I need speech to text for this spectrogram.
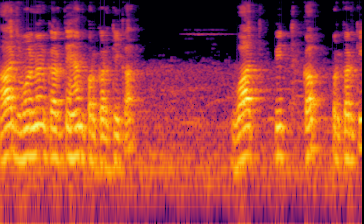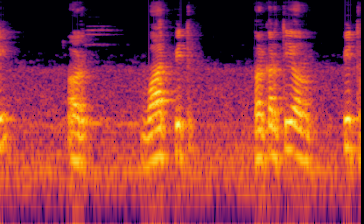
आज वर्णन करते हैं हम प्रकृति का। वात, पित्त कफ प्रकृति और वात, पित्त, प्रकृति और पित्त,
